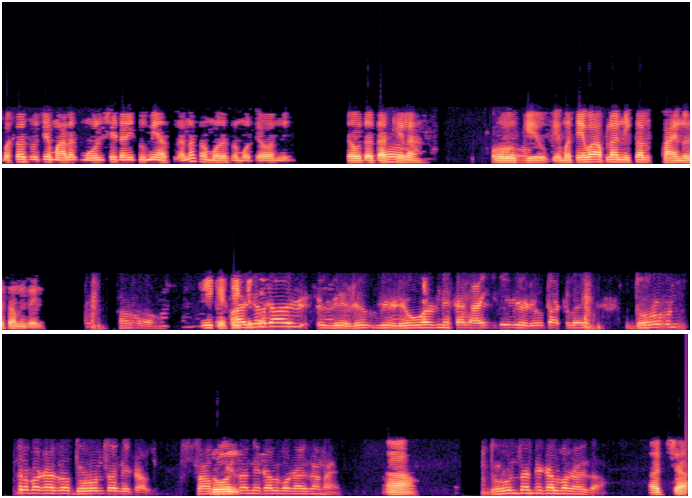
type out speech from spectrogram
बकासूरचे मालक मोहन शेठ आणि तुम्ही असणार ना समोरासमोर तेव्हा नि- चौदा तारखेला. Okay okay. मग तेव्हा आपला निकाल फायनल समजेल. हो. ठीक आहे ठीक फायनल आहे काय व्हिडिओ व्हिडिओवर निकाल आहेच की व्हिडिओ टाकलाय? धोरण बघायचा धोरणचा निकाल. सामन्याचा निकाल बघायचा नाही. हा. धोरणचा निकाल बघायचा. अच्छा.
